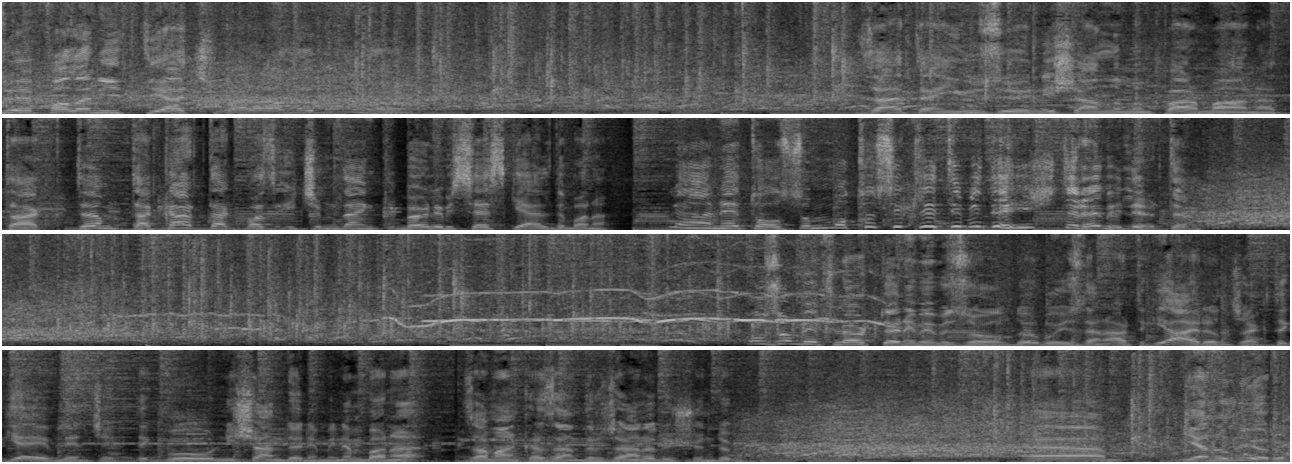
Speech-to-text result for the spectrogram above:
Yüzüğe falan ihtiyaç var anladın mı? Zaten yüzüğü nişanlımın parmağına taktım. Takar takmaz içimden böyle bir ses geldi bana. Lanet olsun motosikletimi değiştirebilirdim. Uzun bir flört dönemimiz oldu. Bu yüzden artık ya ayrılacaktık ya evlenecektik. Bu nişan döneminin bana zaman kazandıracağını düşündüm. Ee, yanılıyorum.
